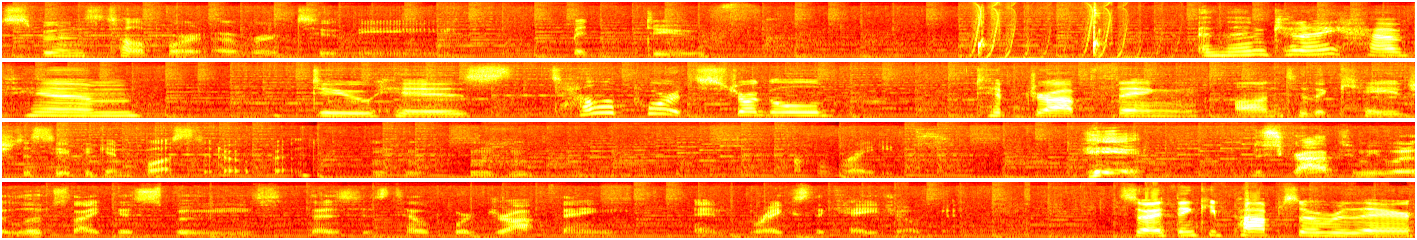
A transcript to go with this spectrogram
Spoons teleport over to the Bidoof. And then can I have him do his teleport struggle tip drop thing onto the cage to see if he can bust it open? Mm-hmm, mm-hmm. Great. Here, describe to me what it looks like as Spoons does his teleport drop thing and breaks the cage open. So I think he pops over there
